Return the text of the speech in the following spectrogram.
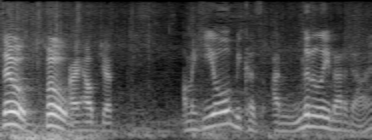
Boom, boom. All right, help Jeff. I'm a heal because I'm literally about to die.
